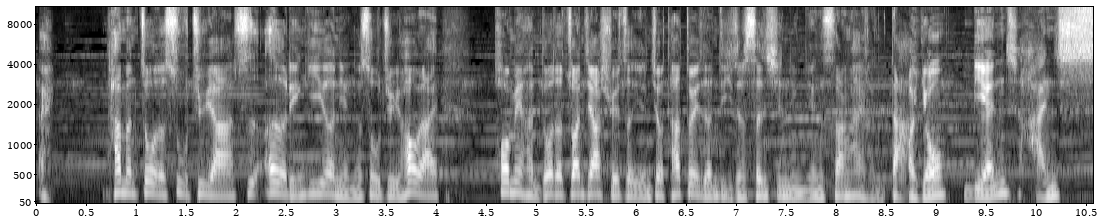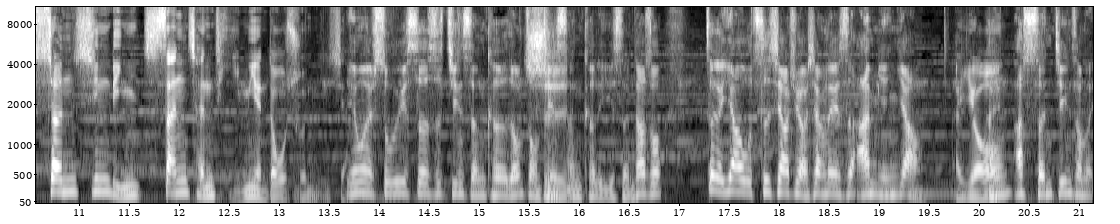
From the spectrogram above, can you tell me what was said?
哎，他们做的数据啊，是二零一二年的数据，后来。后面很多的专家学者研究，它对人体的身心灵连伤害很大。哎呦，连含身心灵三层体面都存一下。因为苏医生是精神科、荣总精神科的医生，他说这个药物吃下去好像类似安眠药。哎呦，哎啊，神经什么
